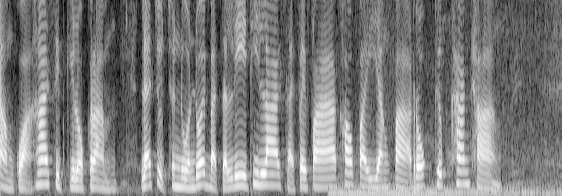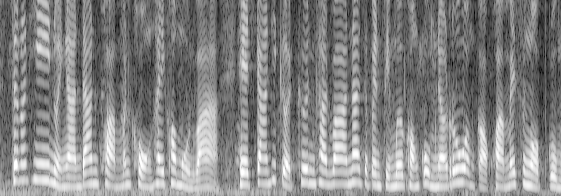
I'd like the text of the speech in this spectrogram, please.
ต่ำกว่า 50 กิโลกรัม และจุดชนวนด้วยแบตเตอรี่ที่ลากสายไฟฟ้าเข้าไปยังป่ารกทึบข้างทาง เจ้าหน้าที่หน่วยงานด้านความมั่นคงให้ข้อมูลว่า เหตุการณ์ที่เกิดขึ้นคาดว่าน่าจะเป็นฝีมือของกลุ่มแนวร่วมก่อความไม่สงบกลุ่ม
